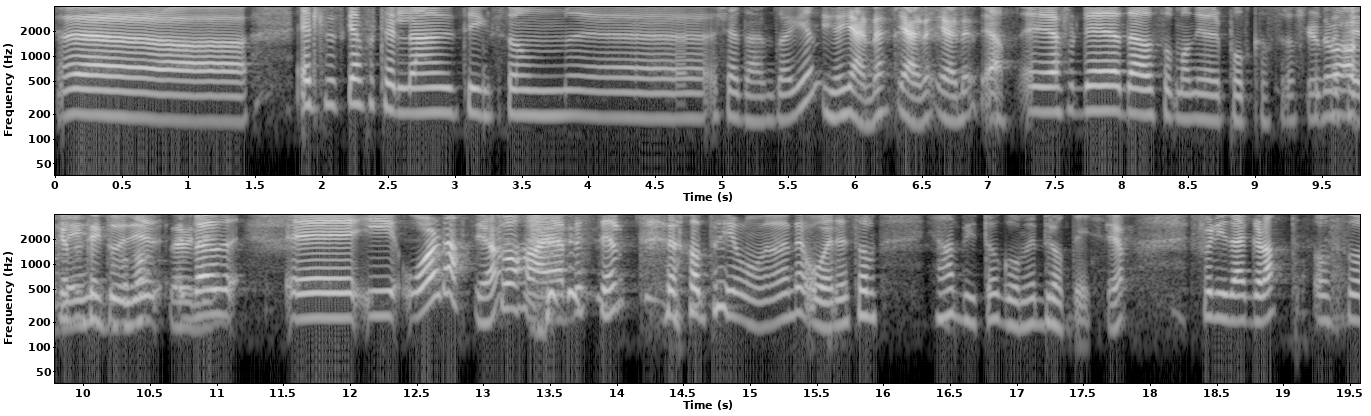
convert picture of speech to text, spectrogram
Uh, Else, skal jeg fortelle deg en ting som uh, skjedde her om dagen? Ja, gjerne. gjerne, gjerne. Ja, uh, for det, det er jo sånn man gjør i podkaster ofte. Det var akkurat det jeg på nå. historier. Er Men veldig- eh, i år, da, Ja. så har jeg bestemt at i år er det året som jeg har begynt å gå med brodder. Ja. Fordi det er glatt, og så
